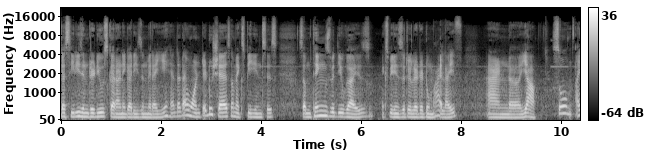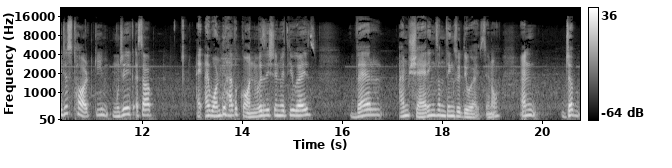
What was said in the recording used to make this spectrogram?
का सीरीज़ इंट्रोड्यूस कराने का रीज़न मेरा ये है that I wanted to share some experiences some things with you guys experience related to my life and yeah so I just thought कि मुझे एक ऐसा I want to have a conversation with you guys where I am sharing some things with you guys you know and जब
